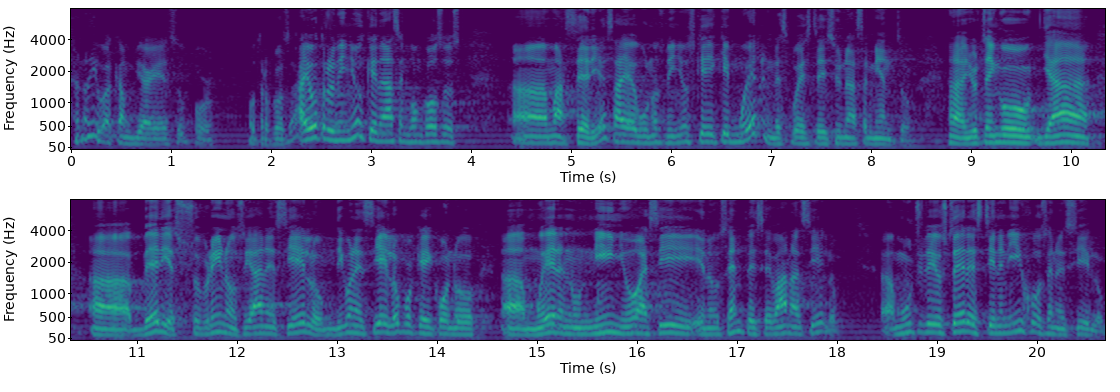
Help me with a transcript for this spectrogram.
yo no iba a cambiar eso por otra cosa. Hay otros niños que nacen con cosas uh, más serias. Hay algunos niños que, que, mueren después de su nacimiento. Uh, yo tengo ya varios sobrinos ya en el cielo. Digo en el cielo porque cuando mueren un niño así inocente se van al cielo. Ah, muchos de ustedes tienen hijos en el cielo.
